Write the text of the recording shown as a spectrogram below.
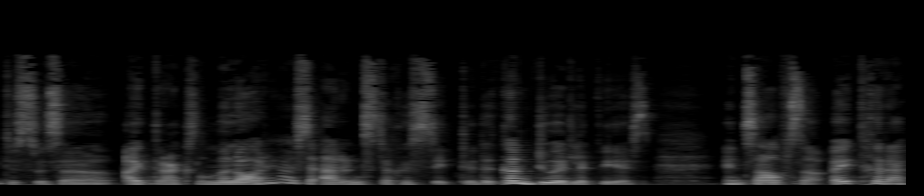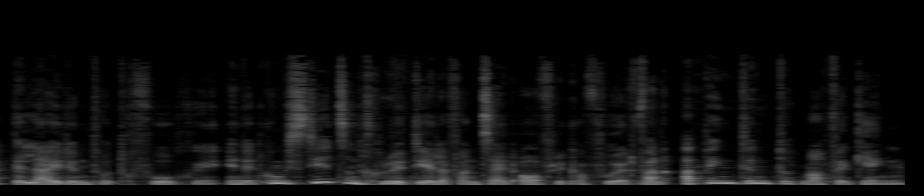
dis soos 'n uittreksel. Malaria is 'n ernstige siekte. Dit kan dodelik wees en selfs 'n uitgerekte lyding tot gevolg hê. En dit kom steeds in groot dele van Suid-Afrika voor, van Appington tot Mafeking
